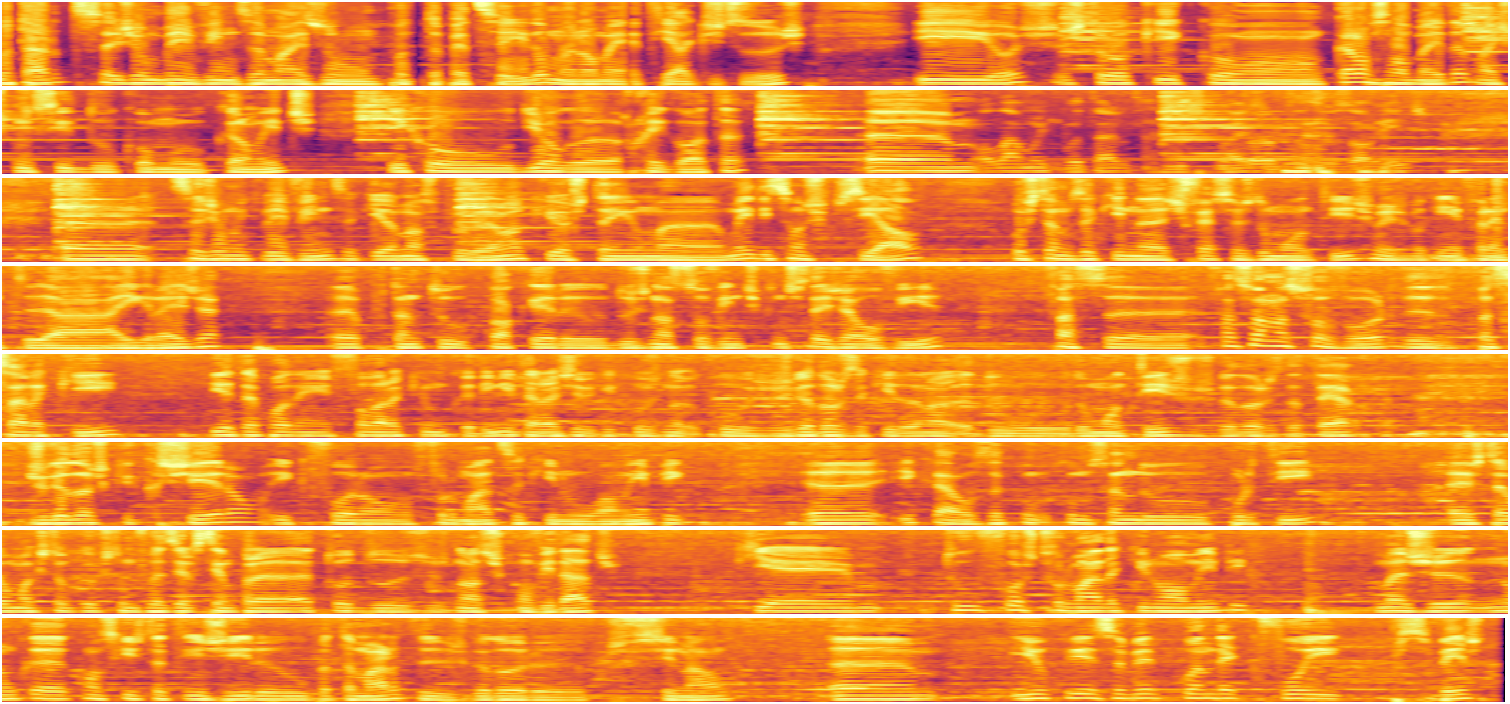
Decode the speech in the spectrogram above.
Boa tarde, sejam bem-vindos a mais um Pontapé de Saída. O meu nome é Tiago Jesus e hoje estou aqui com Carlos Almeida, mais conhecido como Carlitos, e com o Diogo Rigota. Um, Olá, muito boa tarde, de mais, a todos os ouvintes. Uh, sejam muito bem-vindos aqui ao nosso programa, que hoje tem uma, uma edição especial. Hoje estamos aqui nas festas do Montijo, mesmo aqui em frente à, à igreja. Uh, portanto, qualquer dos nossos ouvintes que nos esteja a ouvir, faça, faça o nosso favor de passar aqui e até podem falar aqui um bocadinho, interagir aqui com os, com os jogadores aqui do, do, do Montijo, jogadores da terra, jogadores que cresceram e que foram formados aqui no Olímpico. Uh, e Carlos, começando por ti, esta é uma questão que eu costumo fazer sempre a, a, todos os nossos convidados, que é tu foste formado aqui no Olímpico, mas uh, nunca conseguiste atingir o patamar de jogador uh, profissional. Uh, e eu queria saber quando é que foi que percebeste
